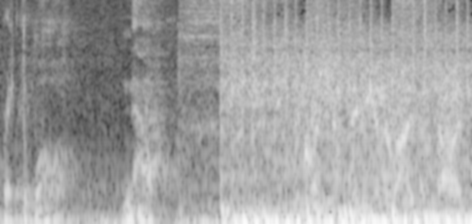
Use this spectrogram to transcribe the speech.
Break the wall. Now. The questions they begin to rise inside.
